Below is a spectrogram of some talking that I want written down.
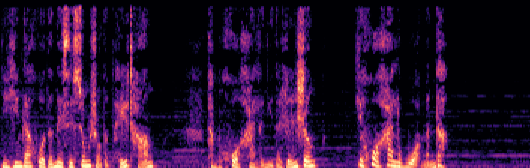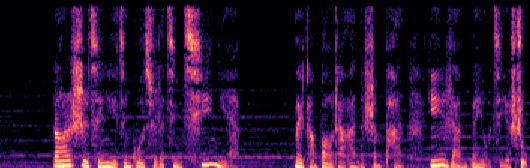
你应该获得那些凶手的赔偿，他们祸害了你的人生，也祸害了我们的。”然而，事情已经过去了近七年，那场爆炸案的审判依然没有结束。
